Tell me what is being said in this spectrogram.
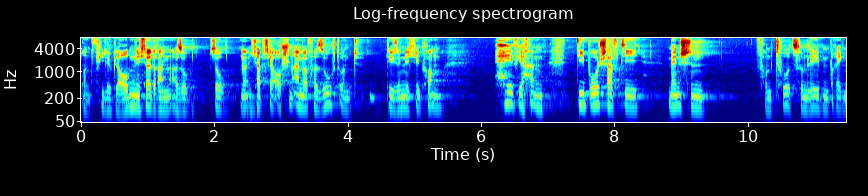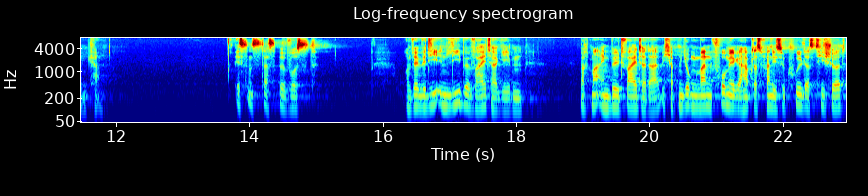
Und viele glauben nicht daran, also so. Ne? Ich habe es ja auch schon einmal versucht und die sind nicht gekommen. Hey, wir haben die Botschaft, die Menschen vom Tod zum Leben bringen kann. Ist uns das bewusst? Und wenn wir die in Liebe weitergeben, macht mal ein Bild weiter da. Ich habe einen jungen Mann vor mir gehabt, das fand ich so cool, das T-Shirt.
